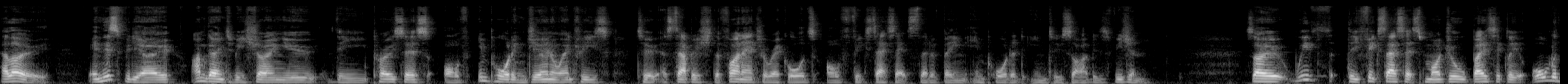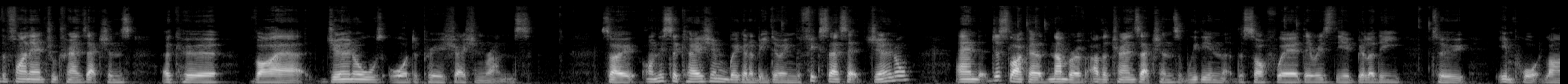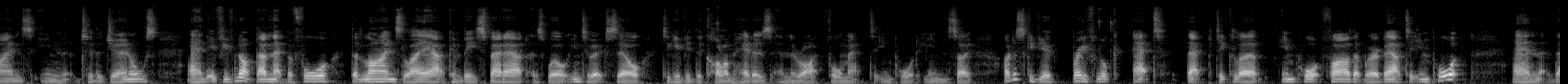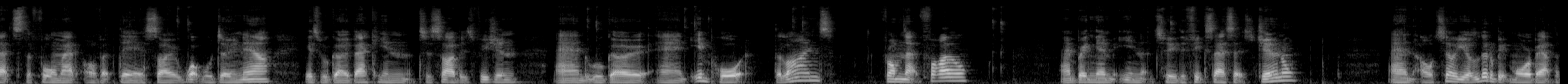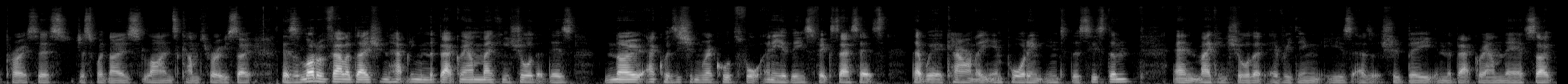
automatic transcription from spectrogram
Hello, in this video I'm going to be showing you the process of importing journal entries to establish the financial records of fixed assets that have been imported into Sybiz Vision. So with the fixed assets module, basically all of the financial transactions occur via journals or depreciation runs. So on this occasion we're going to be doing the fixed asset journal and just like a number of other transactions within the software there is the ability to import lines into the journals. And if you've not done that before, the lines layout can be spat out as well into Excel to give you the column headers and the right format to import in. So I'll just give you a brief look at that particular import file that we're about to import and that's the format of it there. So what we'll do now is we'll go back in to Sybiz Vision and we'll go and import the lines from that file and bring them into the fixed assets journal. And I'll tell you a little bit more about the process just when those lines come through. So there's a lot of validation happening in the background, making sure that there's no acquisition records for any of these fixed assets that we're currently importing into the system and making sure that everything is as it should be in the background there. So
